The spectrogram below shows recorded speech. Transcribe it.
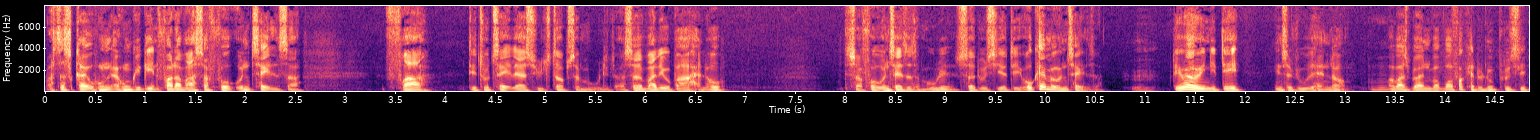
Og så skrev hun, at hun gik ind for, at der var så få undtagelser fra det totale asylstop som muligt. Og så var det jo bare, hallo, så få undtagelser som muligt, så du siger, at det er okay med undtagelser. Mm. Det var jo egentlig det, interviewet handler om. Mm. Og bare spørge, hende, hvor, hvorfor kan du nu pludselig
